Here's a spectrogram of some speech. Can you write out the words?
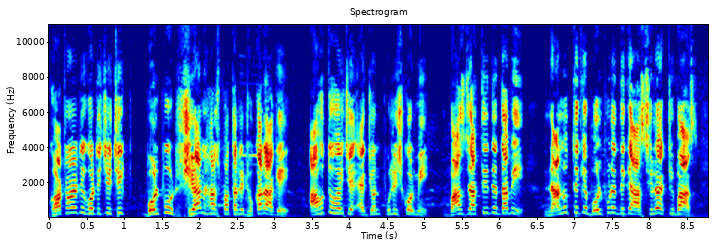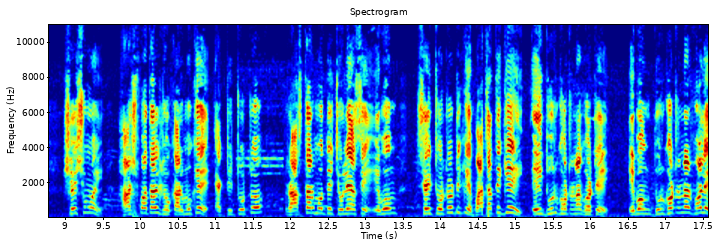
ঘটনাটি ঘটেছে ঠিক বোলপুর শিয়ান হাসপাতালে ঢোকার আগে। আহত হয়েছে একজন পুলিশ কর্মী। বাস যাত্রীদের দাবি, নানুর থেকে বোলপুরের দিকে আসছিল একটি বাস। সেই সময় হাসপাতাল ঢোকার মুখে একটি টোটো রাস্তার মধ্যে চলে আসে এবং সেই টোটোটিকে বাঁচাতে গিয়েই এই দুর্ঘটনা ঘটে। এবং দুর্ঘটনার ফলে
